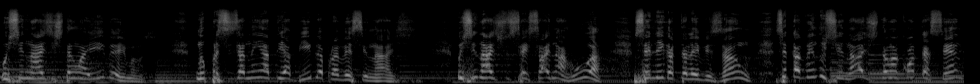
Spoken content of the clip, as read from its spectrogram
Os sinais estão aí, meus irmãos. Não precisa nem abrir a Bíblia para ver sinais. Os sinais, você sai na rua, você liga a televisão, você está vendo os sinais estão acontecendo.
